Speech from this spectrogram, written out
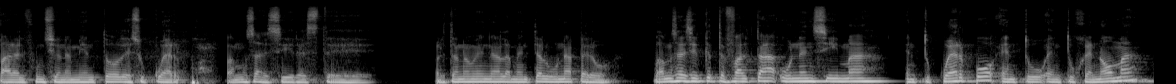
para el funcionamiento de su cuerpo. vamos a decir, este, ahorita no me viene a la mente alguna, pero vamos a decir que te falta una enzima en tu cuerpo, en tu, en tu genoma,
